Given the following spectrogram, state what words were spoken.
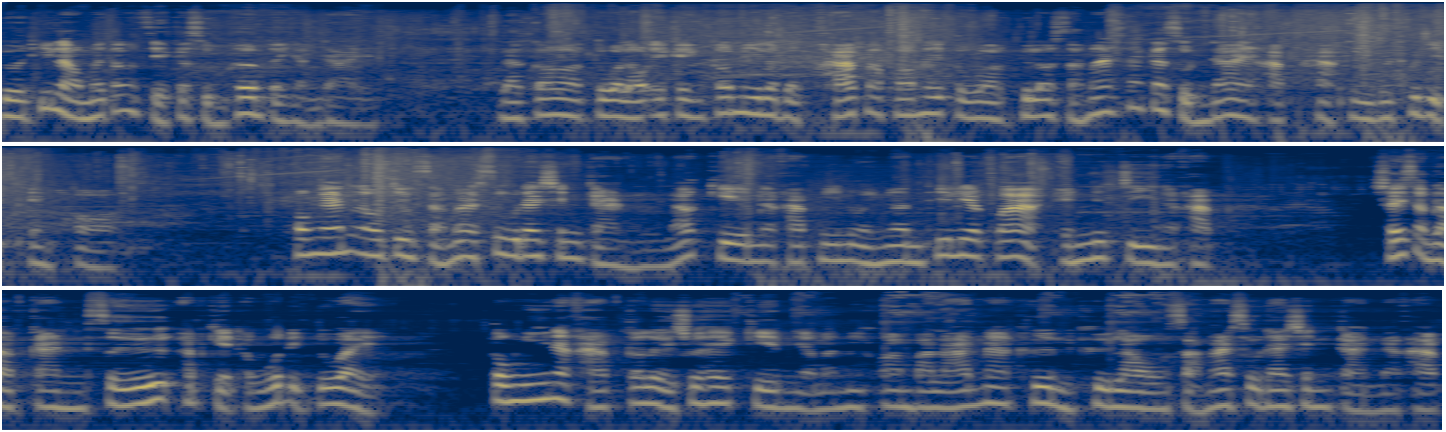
โดยที่เราไม่ต้องเสียกระสุนเพิ่มแต่อย่างใดแล้วก็ตัวเราเองก็มีระบบคราฟมาพร้อมในตัว คือเราสามารถสร้างกระสุนได้ครับ หากมีวัตถุดิบเพียงพอ เพราะงั้นเราจึงสามารถสู้ได้เช่นกัน แล้วเกมนะครับมีหน่วยเงินที่เรียกว่า Energy นะครับใช้สำหรับการซื้ออัปเกรดอาวุธอีกด้วย ตรงนี้นะครับก็เลยช่วยให้เกมเนี่ยมันมีความบาลานซ์มากขึ้น คือเราสามารถสู้ได้เช่นกันนะครับ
